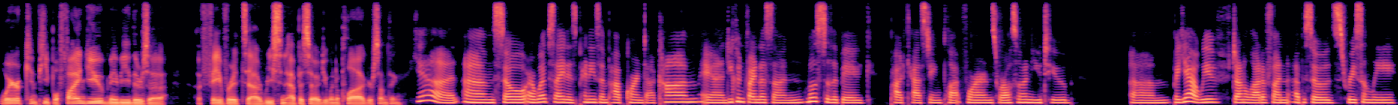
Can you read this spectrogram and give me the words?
Where can people find you? Maybe there's a a favorite uh, recent episode you want to plug or something. Yeah. Um, so our website is penniesandpopcorn.com, and you can find us on most of the big podcasting platforms. We're also on YouTube. Um, but yeah, we've done a lot of fun episodes recently.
